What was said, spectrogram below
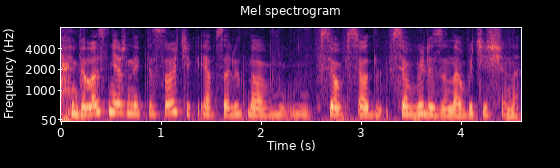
белоснежный песочек и абсолютно все, все, все вылизано, вычищено,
